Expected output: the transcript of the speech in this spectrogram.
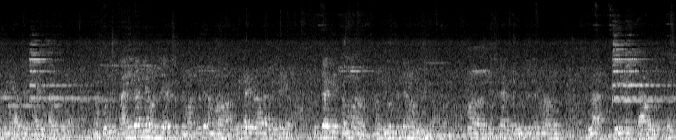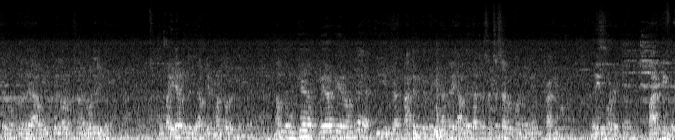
ಇದ್ದರೆ ಯಾವುದೇ ಮಾಡಲಿಕ್ಕಾಗೋದಿಲ್ಲ ನಮ್ಮ ಪೊಲೀಸ್ ನಾನು ಈಗಾಗಲೇ ಒಂದು ಎರಡು ಸುತ್ತಿ ಮಾತುಕತೆ ನಮ್ಮ ಅಧಿಕಾರಿಗಳ ಜೊತೆಗೆ ಖುದ್ದಾಗಿ ತಮ್ಮ ನಮ್ಮ ಇವ್ರ ಜೊತೆ ಉಪ ಅಧ್ಯಕ್ಷರಾಗಿದ್ದಾರೆ ಇವ್ರ ಜೊತೆ ನಾನು ಎಲ್ಲ ದೇವಿ ಯಾವ ರಸ್ತೆ ಹೋಗ್ತದೆ ಯಾವ ರೂಪ ಎಲ್ಲ ಒಂದ್ಸಲ ನೋಡಿದ್ದೀನಿ ಸ್ವಲ್ಪ ಐಡಿಯಾ ಬಂದಿದೆ ಯಾವ ಟೈಪ್ ಮಾಡ್ಕೋಬೇಕು ಅಂತ. ನಮ್ಮದು ಮುಖ್ಯ ಪ್ರಿಯಾರಿಟಿ ಏನು ಅಂದರೆ ಈ ಪ್ರಾಥಮಿಕತೆ. ಈ ಜಾತ್ರೆ ಯಾವುದೇ ಜಾತ್ರೆ ಸಕ್ಸಸ್ ಆಗಬೇಕು ಅಂದರೆ main traffic very important parking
